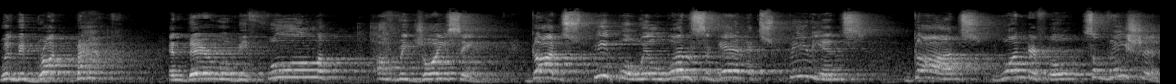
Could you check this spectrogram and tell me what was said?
will be brought back and there will be full of rejoicing. God's people will once again experience God's wonderful salvation.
